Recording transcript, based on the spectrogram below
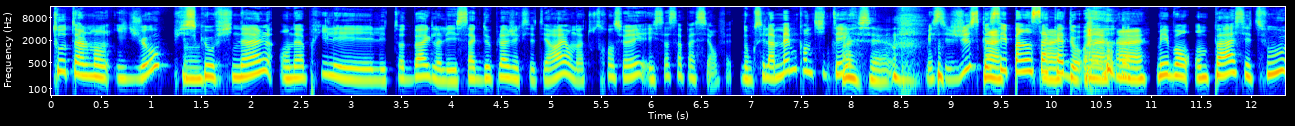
totalement idiot, puisque au final, on a pris les, les tote bags, là, les sacs de plage, etc., et on a tout transféré, et ça, ça passait en fait. Donc c'est la même quantité, Ouais, mais c'est juste que Ouais. c'est pas un sac Ouais, à dos. Mais bon, on passe et tout,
